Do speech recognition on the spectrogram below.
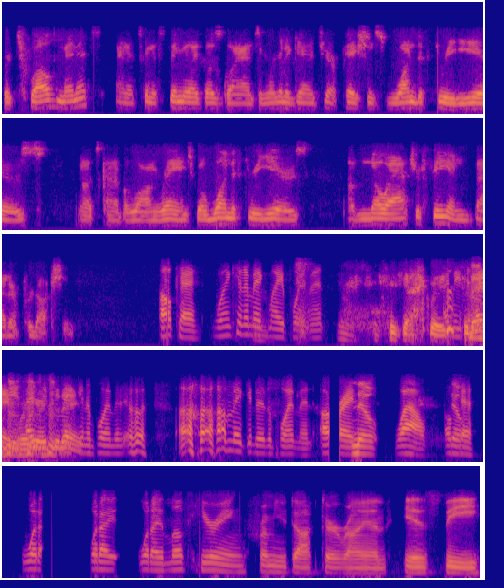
for 12 minutes, and it's going to stimulate those glands, and we're going to guarantee our patients one to three years. You know, it's kind of a long range, but one to three years of no atrophy and better production. Okay. When can I make my appointment? exactly. I need to- Today, we're here today. Make an appointment. I'm making an appointment. All right. Now, Wow. Now- Okay. what what I what I love hearing from you, Doctor Ryan, is the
